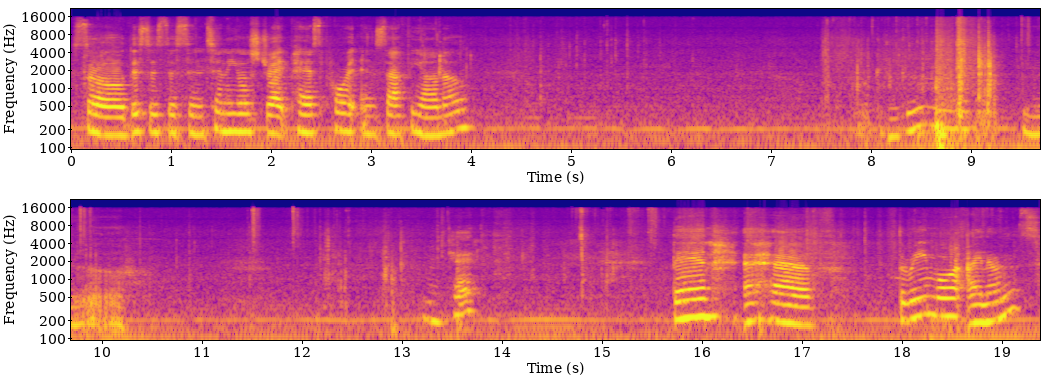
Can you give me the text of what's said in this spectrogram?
So this is the Centennial Stripe Passport in Saffiano. Looking good Okay. Then I have three more items.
